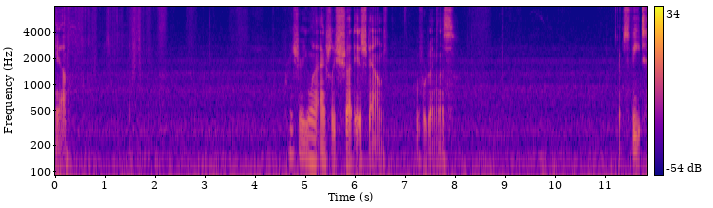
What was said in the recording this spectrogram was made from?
Yeah. Pretty sure you want to actually shut iSH down before doing this. There's feet.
